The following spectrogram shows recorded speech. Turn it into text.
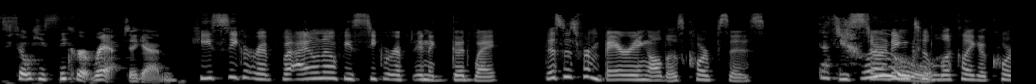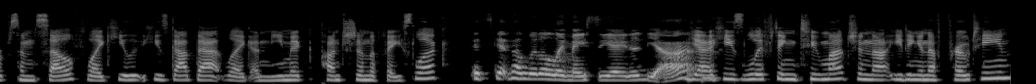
so he's secret ripped again. He's secret ripped, but I don't know if he's secret ripped in a good way. This is from burying all those corpses. That's He's true. starting to look like a corpse himself. Like he he's got that like anemic punched in the face look. It's getting a little emaciated, yeah. Yeah, he's lifting too much and not eating enough protein.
